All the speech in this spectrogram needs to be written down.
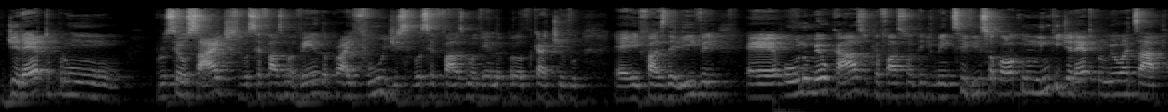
direto para um o seu site, se você faz uma venda para o iFood, se você faz uma venda pelo aplicativo é, e faz delivery, é, ou no meu caso, que eu faço um atendimento de serviço, eu coloco um link direto para o meu WhatsApp.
